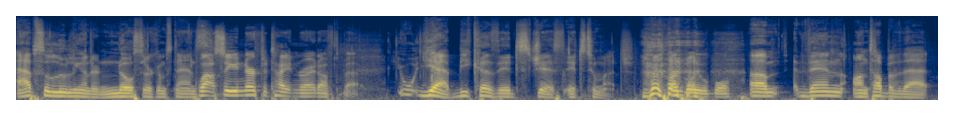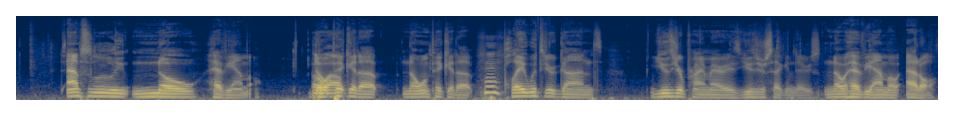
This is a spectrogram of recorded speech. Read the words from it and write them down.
absolutely under no circumstance. wow. So you nerfed a Titan right off the bat. Yeah, because it's just it's too much. Unbelievable. Um, then on top of that, absolutely no heavy ammo. Oh, Don't wow. pick it up. No one pick it up. Hmm. Play with your guns. Use your primaries. Use your secondaries. No heavy ammo at all.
